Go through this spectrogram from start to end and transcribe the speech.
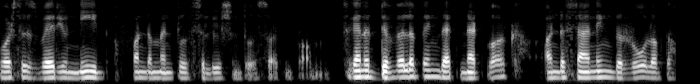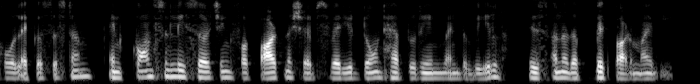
versus where you need a fundamental solution to a certain problem? So, kind of developing that network, understanding the role of the whole ecosystem, and constantly searching for partnerships where you don't have to reinvent the wheel is another big part of my week.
